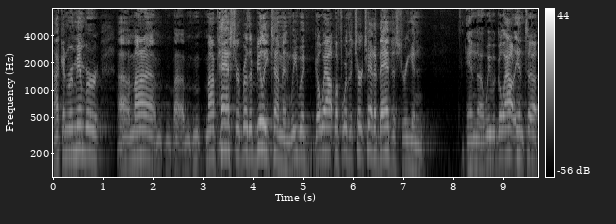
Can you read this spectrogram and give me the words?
I can remember uh, my uh, my pastor, brother Billy Tumman, we would go out before the church had a baptistry, and and uh, we would go out into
